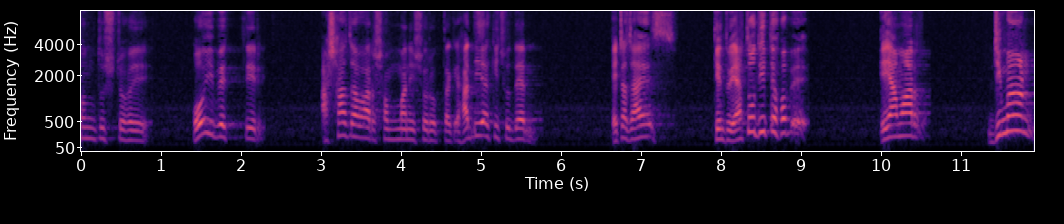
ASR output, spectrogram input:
সন্তুষ্ট হয়ে ওই ব্যক্তির আসা যাওয়ার সম্মানী স্বরূপ তাকে হাদিয়া কিছু দেন, এটা জায়েজ। কিন্তু এত দিতে হবে? এ আমার ডিমান্ড।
